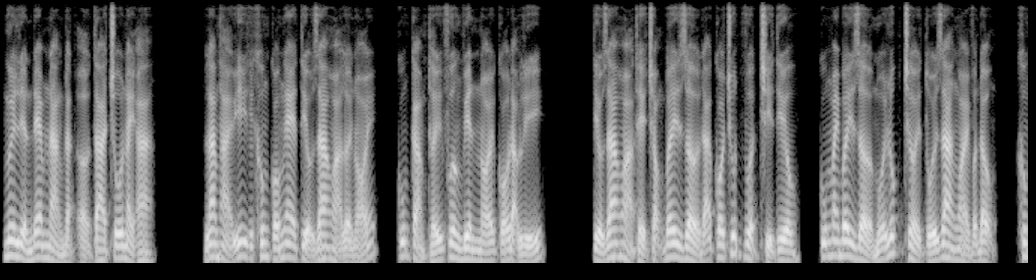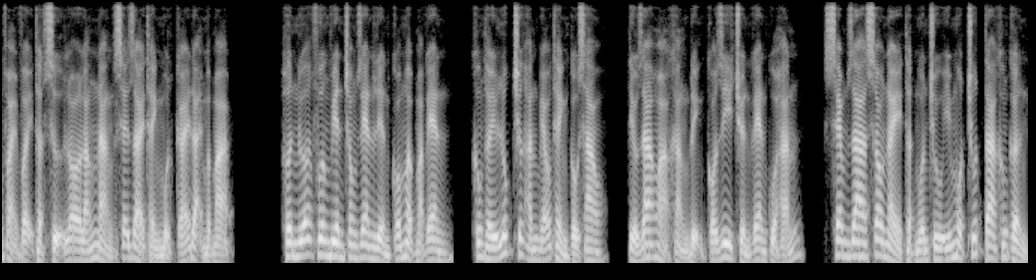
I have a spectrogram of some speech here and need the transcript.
ngươi liền đem nàng đặt ở ta chỗ này à lam hải y không có nghe tiểu gia hỏa lời nói, cũng cảm thấy phương viên nói có đạo lý. Tiểu gia hỏa thể trọng bây giờ đã có chút vượt chỉ tiêu, cũng may bây giờ mỗi lúc trời tối ra ngoài vận động, không phải vậy thật sự lo lắng nàng sẽ dài thành một cái đại mập mạp. Hơn nữa phương viên trong gen liền có mập mạp gen, không thấy lúc trước hắn béo thành cầu sao, tiểu gia hỏa khẳng định có di truyền gen của hắn, xem ra sau này thật muốn chú ý một chút ta không cần,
